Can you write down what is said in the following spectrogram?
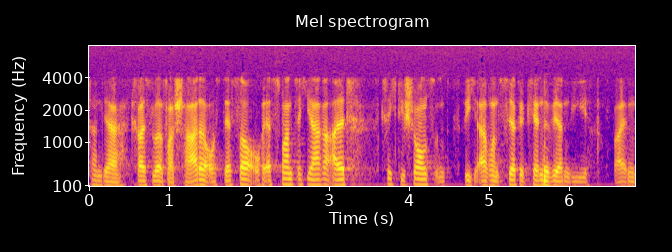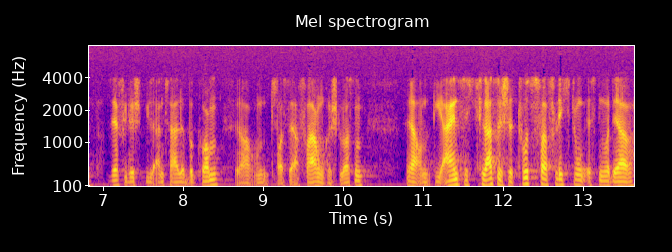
Dann der Kreisläufer Schade aus Dessau, auch erst 20 Jahre alt, kriegt die Chance und wie ich Aaron Zirke kenne, werden die beiden sehr viele Spielanteile bekommen ja, und aus der Erfahrung geschlossen. Ja, und die einzig klassische TUS-Verpflichtung ist nur der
